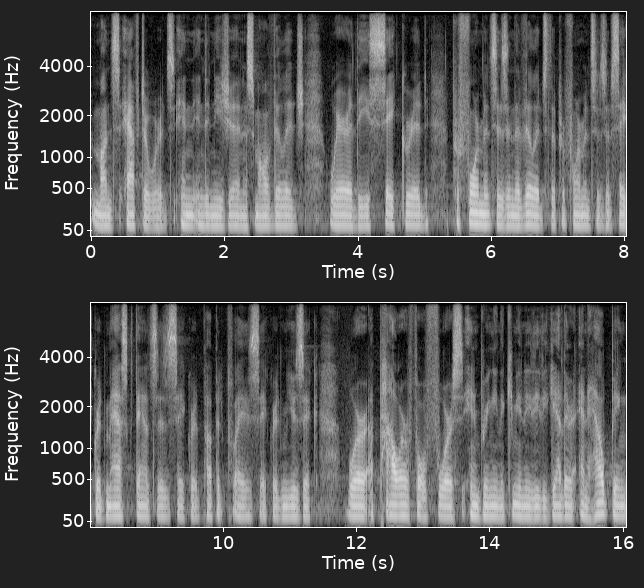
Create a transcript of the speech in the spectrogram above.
months afterwards in Indonesia in a small village where the sacred performances in the village, the performances of sacred mask dances, sacred puppet plays, sacred music, were a powerful force in bringing the community together and helping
